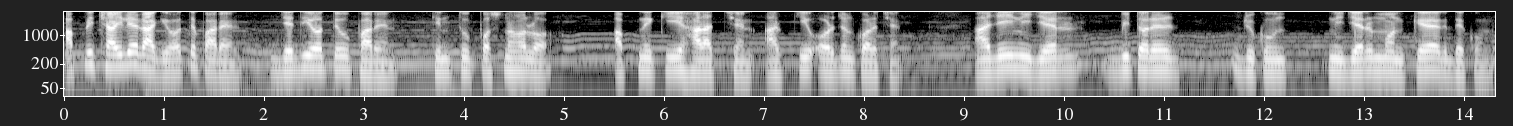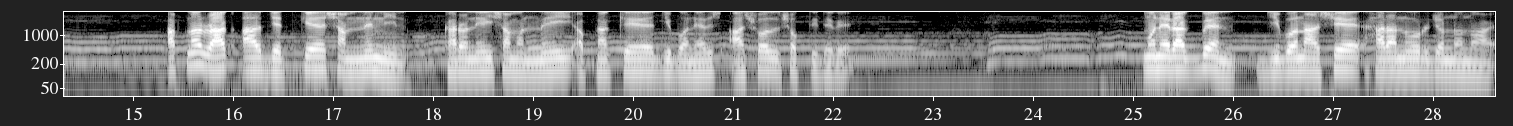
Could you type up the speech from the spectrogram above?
আপনি চাইলে রাগে হতে পারেন জেদি হতেও পারেন, কিন্তু প্রশ্ন হলো, আপনি কি হারাচ্ছেন আর কি অর্জন করেছেন? আজই নিজের ভিতরের ঝুঁকুন, নিজের মনকে দেখুন। আপনার রাগ আর জেদকে সামনে নিন, কারণ এই সামান্যেই আপনাকে জীবনের আসল শক্তি দেবে। মনে রাখবেন, জীবন আসে হারানোর জন্য নয়।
